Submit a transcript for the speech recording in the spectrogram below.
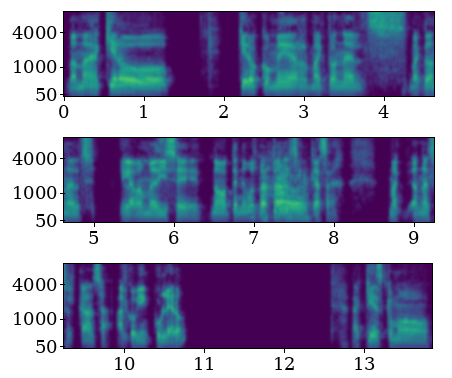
mamá, quiero quiero comer McDonald's, McDonald's, y la mamá dice, no, tenemos McDonald's en casa. McDonald's alcanza, algo bien culero. Aquí es como,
